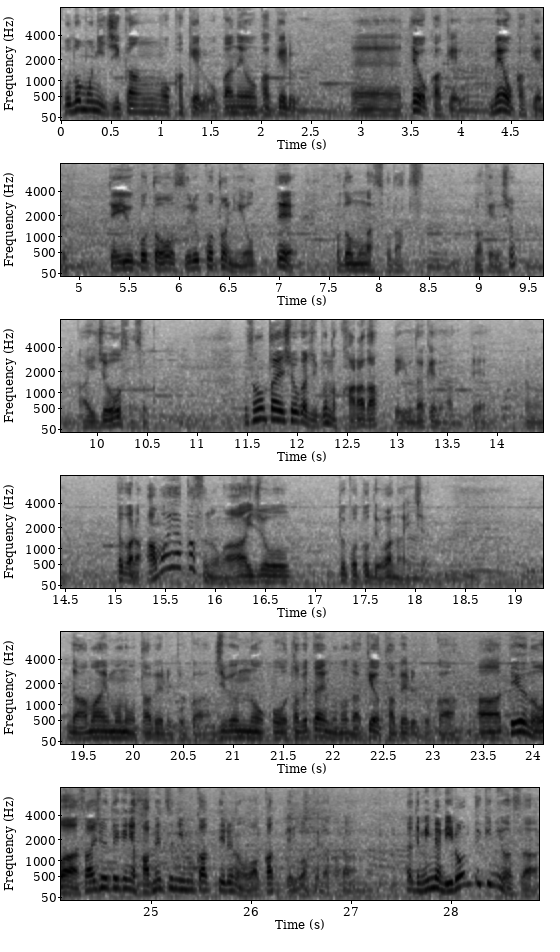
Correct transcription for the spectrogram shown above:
子供に時間をかけるお金をかける、えー手をかける目をかけるっていうことをすることによって子供が育つわけでしょ。愛情を注ぐでその対象が自分の体っていうだけであって、うん、だから甘やかすのが愛情ってことではないじゃん。で甘いものを食べるとか自分のこう食べたいものだけを食べるとかあーっていうのは最終的に破滅に向かっているのが分かってるわけだから。だってみんな理論的にはさ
